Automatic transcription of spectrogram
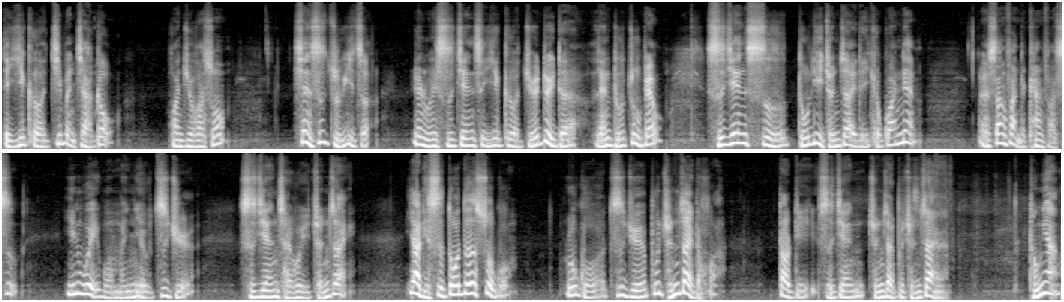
的一个基本架构。换句话说，现实主义者认为时间是一个绝对的量度坐标，时间是独立存在的一个观念。而相反的看法是，因为我们有知觉，时间才会存在。亚里士多德说过，如果知觉不存在的话，到底时间存在不存在呢？同样。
